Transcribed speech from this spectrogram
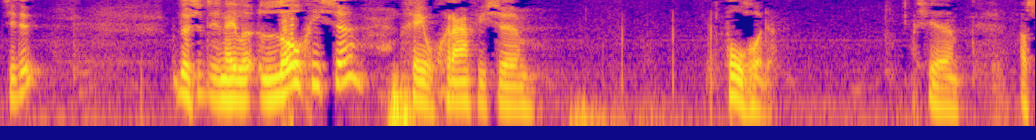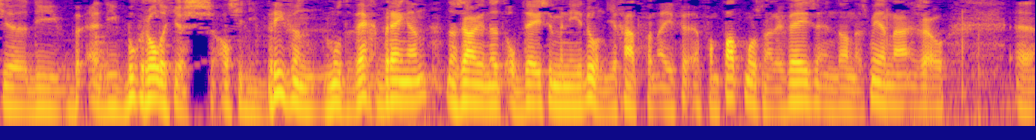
Ziet u? Dus het is een hele logische, geografische volgorde. Als je, als je die, die boekrolletjes, als je die brieven moet wegbrengen, dan zou je het op deze manier doen. Je gaat van, Eve, van Patmos naar Efeze en dan naar Smyrna en zo. Uh,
